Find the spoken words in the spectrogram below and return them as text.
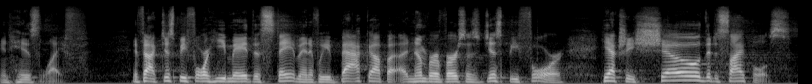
in his life. In fact, just before he made this statement, if we back up a, number of verses just before, he actually showed the disciples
